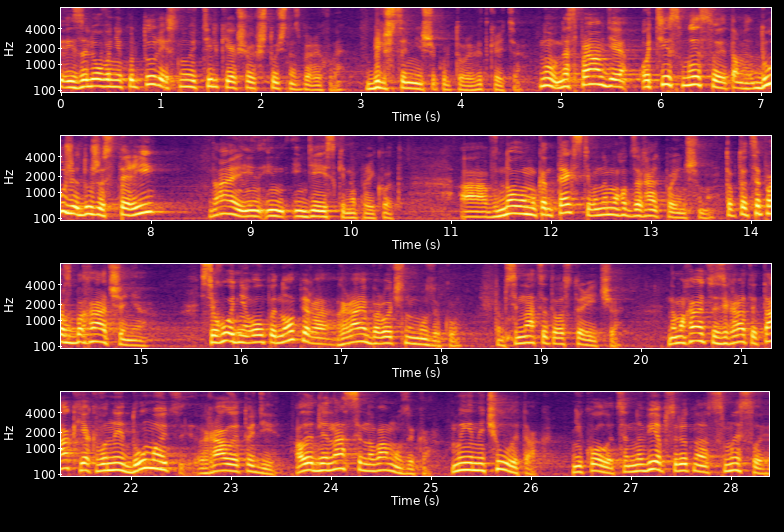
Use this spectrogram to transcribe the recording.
ізольовані культури існують тільки, якщо їх штучно зберегли. Більш сильніші культури відкриті. Ну насправді, оті смисли там дуже-дуже старі, да, ін- ін- індійські, наприклад. А в новому контексті вони можуть заграти по-іншому. Тобто це про збагачення. Сьогодні Open Opera грає барочну музику там 17 століття. Намагаються зіграти так, як вони думають, грали тоді. Але для нас це нова музика. Ми її не чули так ніколи. Це нові абсолютно смисли,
